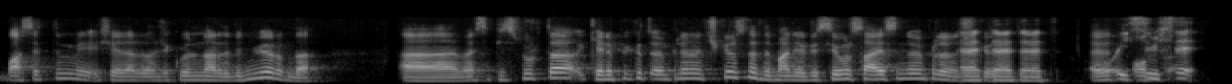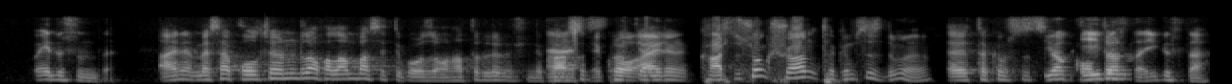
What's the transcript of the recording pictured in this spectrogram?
bahsettim mi şeylerden önceki bölümlerde bilmiyorum da. Ee, mesela Pittsburgh'da Kenny Pickett ön plana çıkıyorsun dedim. Hani receiver sayesinde ön plana Evet çıkıyor. evet evet. Evet, o isim on- işte o Addison'dı. Aynen. Mesela Cole Turner'dan falan bahsettik o zaman. Hatırlıyorum şimdi. Evet, Carson E, Strong yani- aynen. Carson Strong şu an takımsız değil mi? Evet takımsız. Yok Cole Turner- Eagles'ta Eagles'ta.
